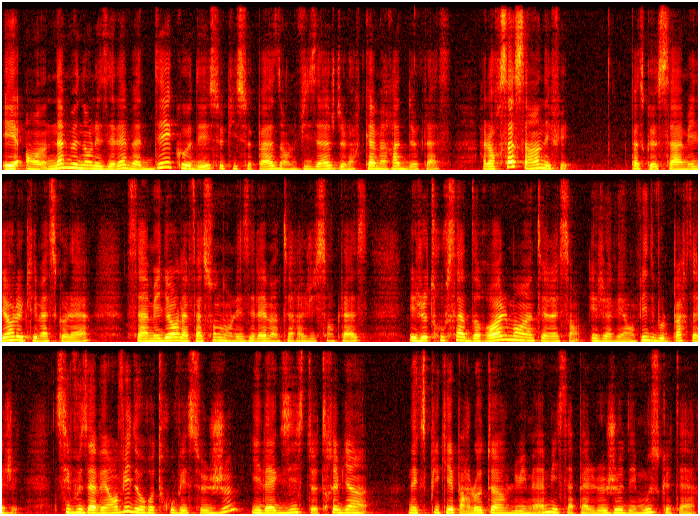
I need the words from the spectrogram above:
et en amenant les élèves à décoder ce qui se passe dans le visage de leurs camarades de classe. Alors ça, ça a un effet parce que ça améliore le climat scolaire, ça améliore la façon dont les élèves interagissent en classe, et je trouve ça drôlement intéressant et j'avais envie de vous le partager. Si vous avez envie de retrouver ce jeu, il existe très bien expliqué par l'auteur lui-même, il s'appelle le jeu des mousquetaires.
